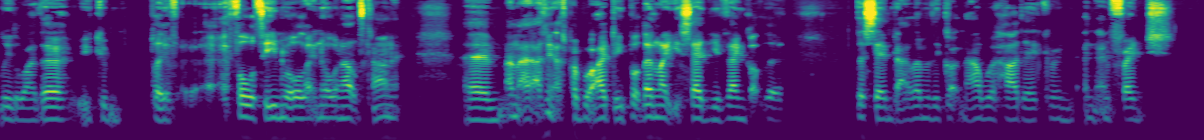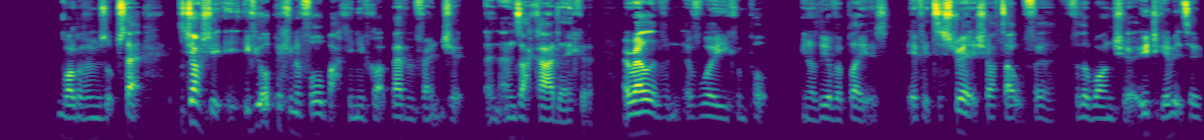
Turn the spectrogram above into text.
Leuluai there who can play a, a full team role like no one else can. Um, and I, I, think that's probably what I do. But then, like you said, you've then got the the same dilemma they've got now with Hardaker and, and, and French. One of them's upset. Josh, if you're picking a fullback and you've got Bevan French and, and Zak Hardaker, irrelevant of where you can put you know the other players, if it's a straight shot out for, for the one shirt, who'd you give it to?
